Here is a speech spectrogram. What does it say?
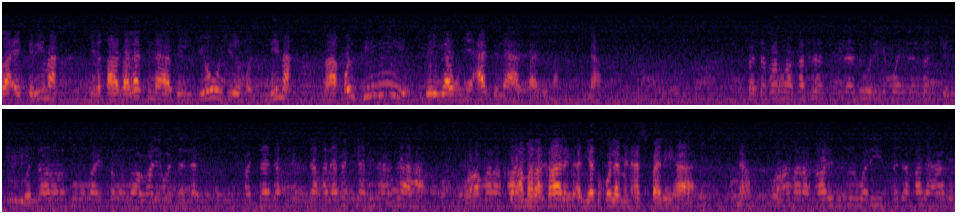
عكرمة إذ قابلتنا بالجيوش المسلمة ما قلت لي باللوم أدنى كلمة. نعم. فتفرق الناس إلى دورهم وإلى المسجد وسار رسول الله صلى الله عليه وسلم حتى دخل, دخل مكة من أعلاها وأمر خالد, وأمر خالد أن يدخل من أسفلها. نعم. وأمر خالد بن الوليد فدخلها من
